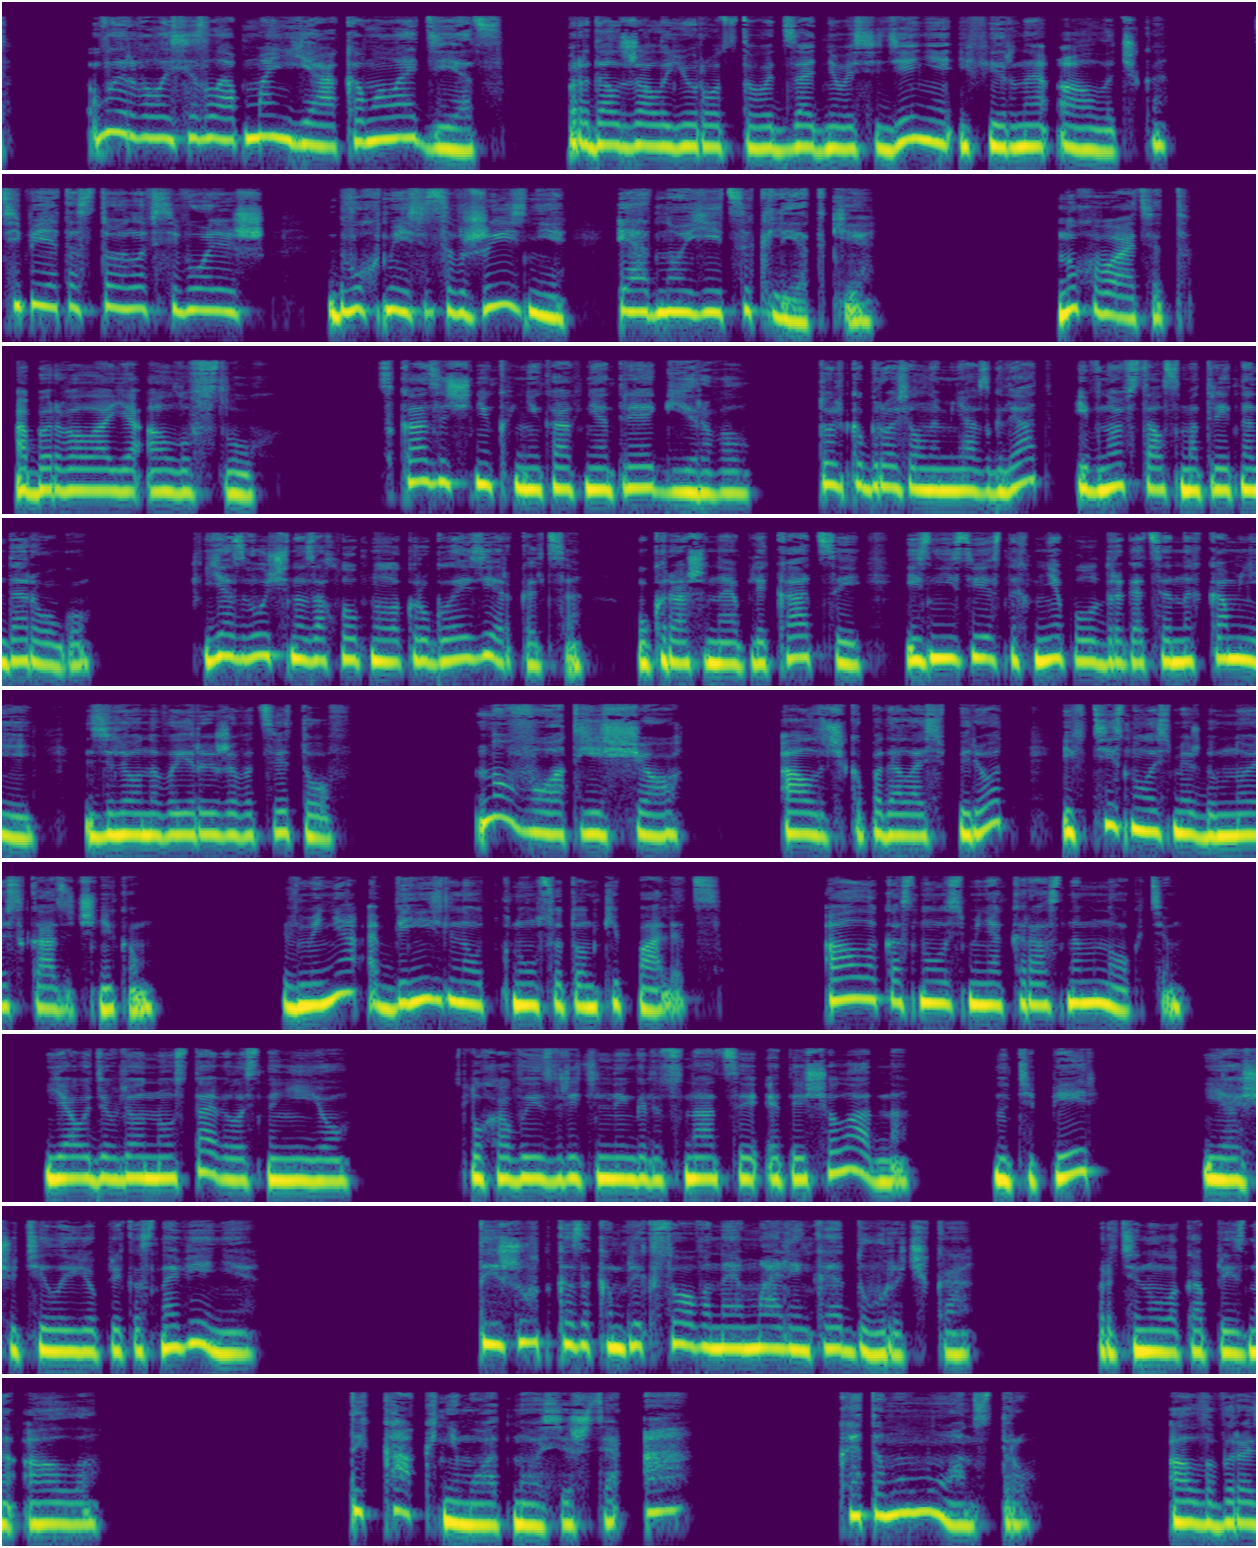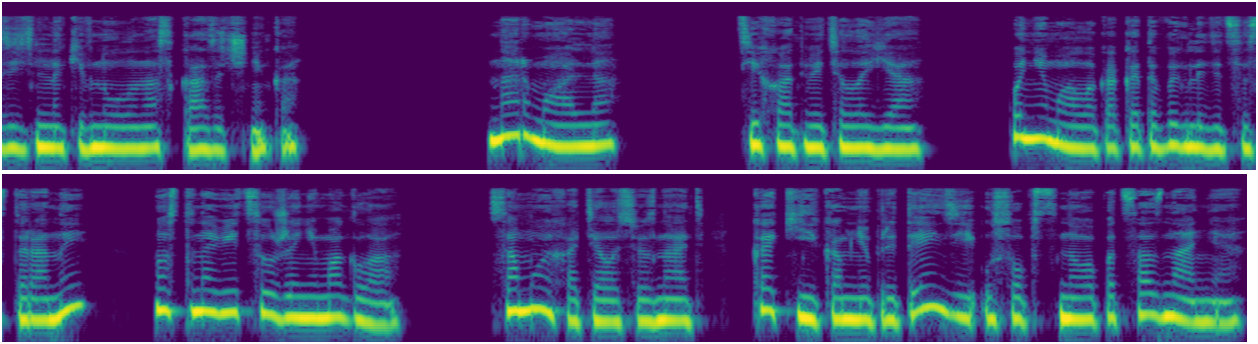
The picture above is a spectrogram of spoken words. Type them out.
вырвалась из лап маньяка, молодец!» Продолжала юродствовать заднего сиденья эфирная Аллочка. «Тебе это стоило всего лишь двух месяцев жизни и одной яйцеклетки. «Ну, хватит», — оборвала я Аллу вслух. Сказочник никак не отреагировал, только бросил на меня взгляд и вновь стал смотреть на дорогу. Я звучно захлопнула круглое зеркальце, украшенное аппликацией из неизвестных мне полудрагоценных камней зеленого и рыжего цветов. «Ну вот еще!» Аллочка подалась вперед и втиснулась между мной и сказочником. В меня обвинительно уткнулся тонкий палец. Алла коснулась меня красным ногтем. Я удивленно уставилась на нее. Слуховые зрительные галлюцинации — это еще ладно, но теперь я ощутила ее прикосновение. «Ты жутко закомплексованная маленькая дурочка», — протянула капризно Алла. Ты как к нему относишься, а? К этому монстру?» Алла выразительно кивнула на сказочника. «Нормально», — тихо ответила я. Понимала, как это выглядит со стороны, но остановиться уже не могла. Самой хотелось узнать, какие ко мне претензии у собственного подсознания.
